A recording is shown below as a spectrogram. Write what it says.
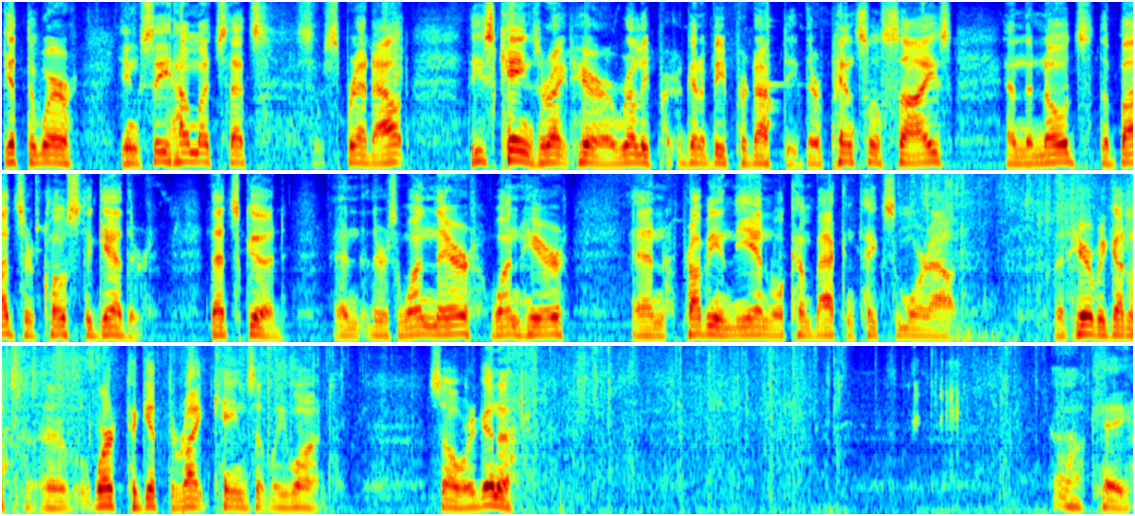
get to where you can see how much that's spread out. These canes right here are really going to be productive. They're pencil size and the nodes, the buds are close together. That's good. And there's one there, one here, and probably in the end we'll come back and take some more out. But here we got to uh, work to get the right canes that we want. So we're gonna, okay,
